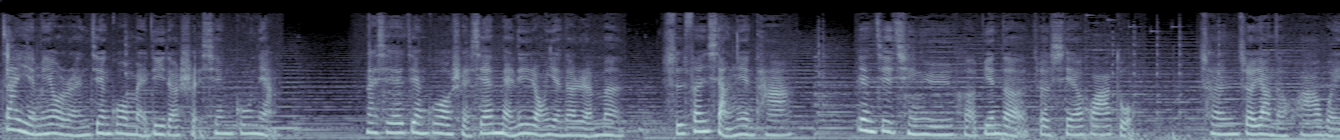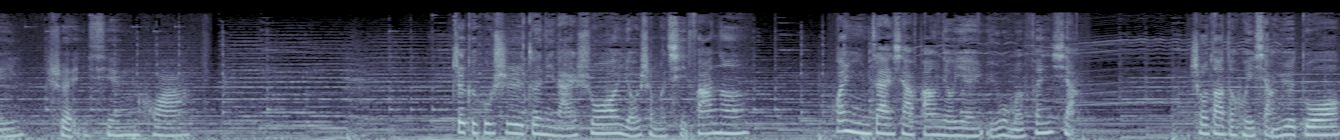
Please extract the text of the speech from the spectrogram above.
再也没有人见过美丽的水仙姑娘。那些见过水仙美丽容颜的人们，十分想念她，便寄情于河边的这些花朵，称这样的花为水仙花。这个故事对你来说有什么启发呢？欢迎在下方留言与我们分享。收到的回响越多，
